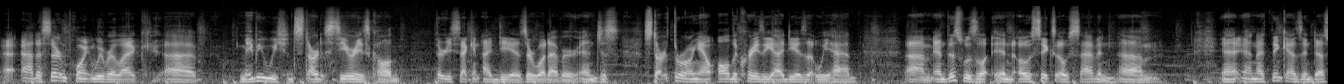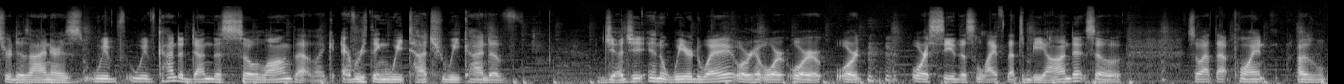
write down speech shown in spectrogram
At a certain point, we were like, uh, maybe we should start a series called 30 Second Ideas or whatever, and just start throwing out all the crazy ideas that we had. Um, and this was in 06, 07. Um, and, and, I think as industrial designers, we've we've kind of done this so long that like everything we touch, we kind of judge it in a weird way, or or or or or see this life that's beyond it. So so at that point, I was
